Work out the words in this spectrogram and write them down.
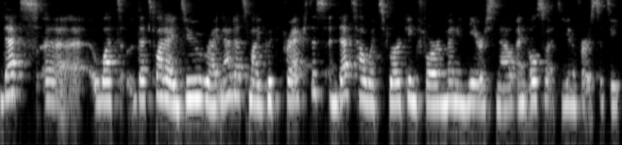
that's uh, what that's what I do right now. That's my good practice, and that's how it's working for many years now, and also at the university.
